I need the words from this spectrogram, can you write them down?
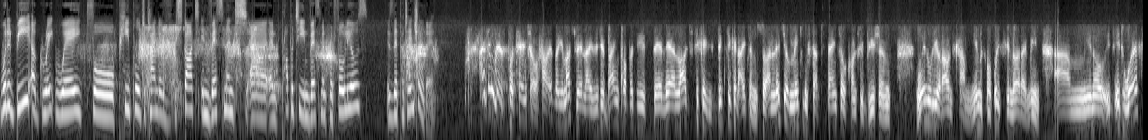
would it be a great way for people to kind of start investment uh, and property investment portfolios? Is there potential there? I think there's potential. However, you must realize if you're buying properties, they're, they're large ticket, big ticket items. So unless you're making substantial contributions, when will your round come? You know, if you know what I mean. Um, you know, it, it works.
